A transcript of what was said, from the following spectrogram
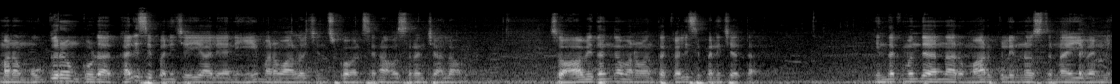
మనం ముగ్గురం కూడా కలిసి పని చేయాలి అని మనం ఆలోచించుకోవాల్సిన అవసరం చాలా ఉంది. సో ఆ విధంగా మనం అంతా కలిసి పని చేద్దాం. ఇంతకు ముందే అన్నారు మార్కులు ఎన్ని వస్తున్నాయి ఇవన్నీ.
